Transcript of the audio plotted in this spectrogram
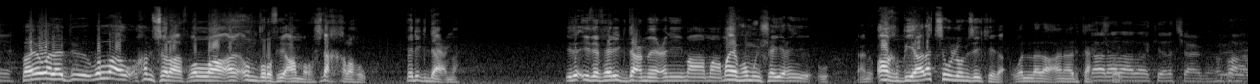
إيه. فيا ولد والله 5000 والله انظروا في أمره إيش دخله هو؟ فريق دعمه إذا إذا فريق دعمه يعني ما ما, ما يفهمون شيء يعني يعني أغبياء لا تسوون لهم زي كذا ولا لا أنا ارتحت لا لا لا لا كذا لا تشعبها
